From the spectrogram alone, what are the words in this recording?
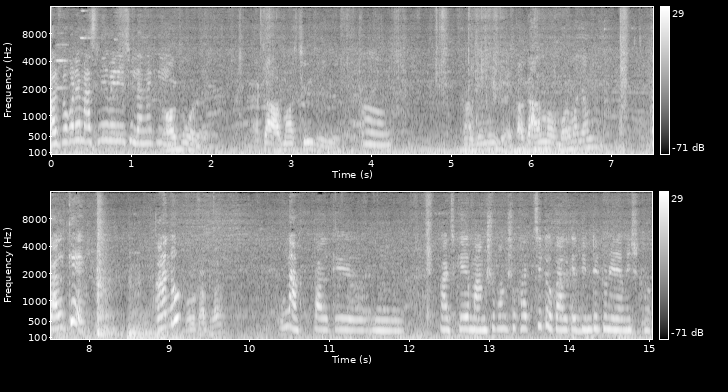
অল্প করে মাছ নিয়ে বেরিয়েছিলে নাকি? অল্প করে। একটা আর মাছ ছিল। কালকে আর মাছ আনো কালকে? আনো? না কালকে আজকে মাংস মাংস খাচ্ছি তো কালকের দিনটা একটু নিরামিষ খাব।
